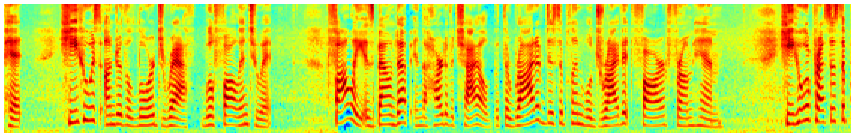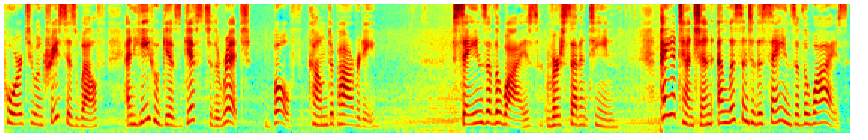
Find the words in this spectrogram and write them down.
pit. He who is under the Lord's wrath will fall into it. Folly is bound up in the heart of a child, but the rod of discipline will drive it far from him. He who oppresses the poor to increase his wealth, and he who gives gifts to the rich, both come to poverty. Sayings of the Wise, verse 17. Pay attention and listen to the sayings of the wise.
